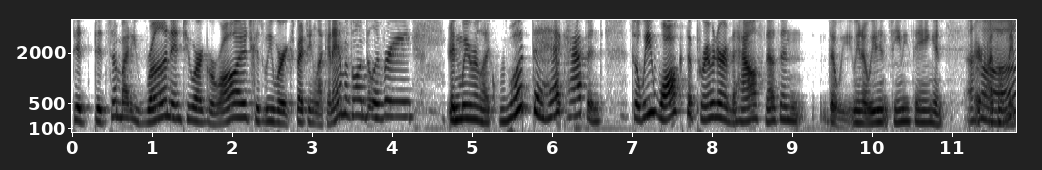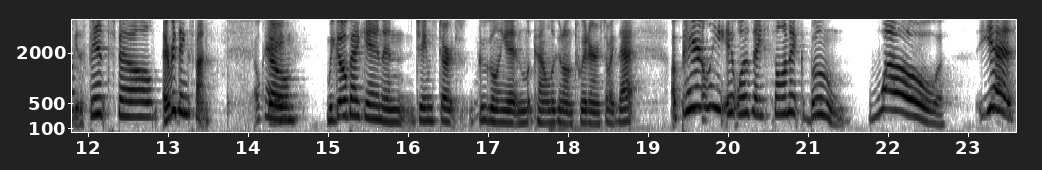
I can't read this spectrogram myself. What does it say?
did did somebody run into our garage because we were expecting like an Amazon delivery and we were like what the heck happened so we walked the perimeter of the house nothing that we you know we didn't see anything and er, I thought Uh-huh. maybe the fence fell everything's fine Okay. so we go back in and James starts googling it and look, kind of looking on Twitter and stuff like that apparently it was a sonic boom Whoa. Yes.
